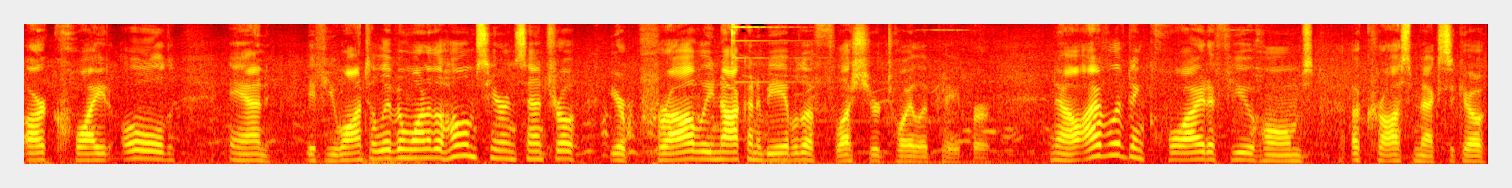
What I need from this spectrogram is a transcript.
are quite old and if you want to live in one of the homes here in Centro, you're probably not going to be able to flush your toilet paper. Now, I've lived in quite a few homes across Mexico,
